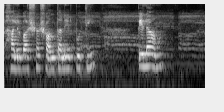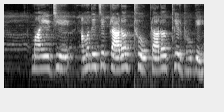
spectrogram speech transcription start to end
ভালোবাসা সন্তানের প্রতি পেলাম। মায়ের যে, আমাদের যে প্রারব্ধ, প্রারব্ধের ভোগে।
